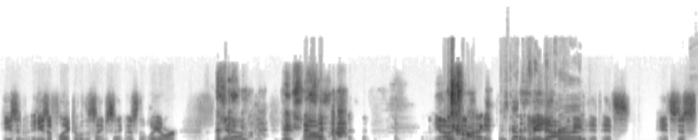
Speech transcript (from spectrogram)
He's in, he's afflicted with the same sickness that we are. You know, uh, you know, It's it, it, it, he's got the yeah, creeping yeah. I mean, it, it's it's just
